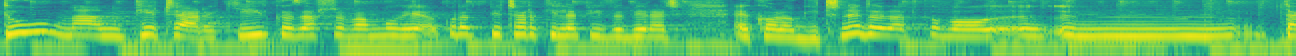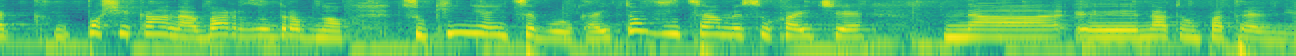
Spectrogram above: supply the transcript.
Tu mam pieczarki, tylko zawsze Wam mówię, akurat pieczarki lepiej wybierać ekologiczne, dodatkowo y, tak posiekana bardzo drobno cukinia i cebulka i to wrzucamy, słuchajcie, na, y, na tą patelnię.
